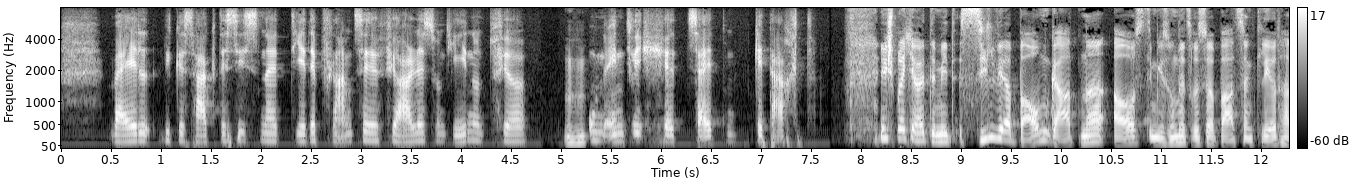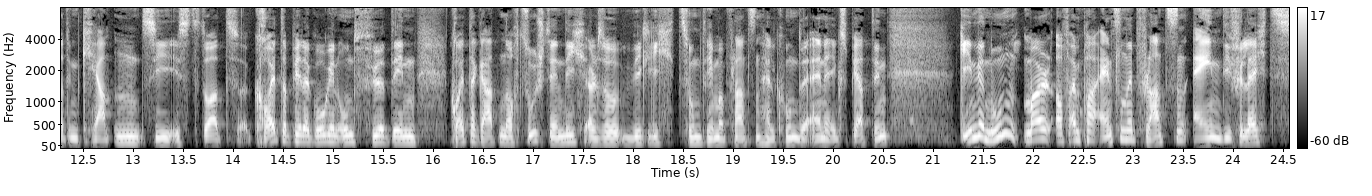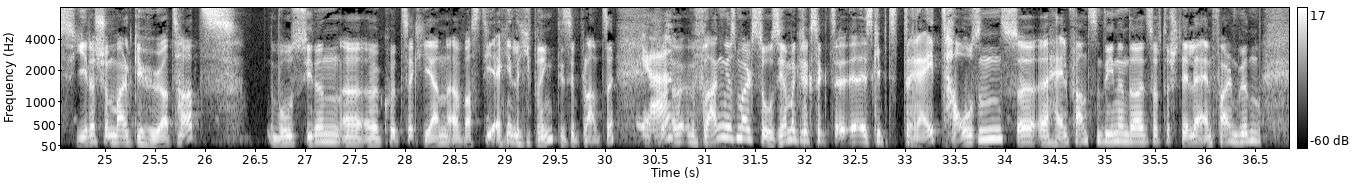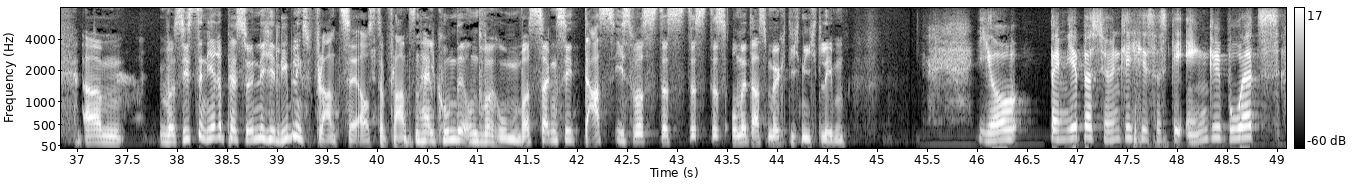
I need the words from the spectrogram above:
weil, wie gesagt, es ist nicht jede Pflanze für alles und jeden und für mhm. unendliche Zeiten gedacht. Ich spreche heute mit Silvia Baumgartner aus dem Gesundheitsressort Bad St. Leothard in Kärnten. Sie ist dort Kräuterpädagogin und für den Kräutergarten auch zuständig, also wirklich zum Thema Pflanzenheilkunde eine Expertin. Gehen wir nun mal auf ein paar einzelne Pflanzen ein, die vielleicht jeder schon mal gehört hat wo Sie dann äh, äh kurz erklären, äh, was die eigentlich bringt, diese Pflanze. Ja. Äh, fragen wir es mal so. Sie haben ja gerade gesagt, es gibt 3000 äh, Heilpflanzen, die Ihnen da jetzt auf der Stelle einfallen würden. Ähm, was ist denn Ihre persönliche Lieblingspflanze aus der Pflanzenheilkunde und warum? Was sagen Sie, das ist was, das, das, das, ohne das möchte ich nicht leben? Ja, bei mir persönlich ist es die Engelwurz.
